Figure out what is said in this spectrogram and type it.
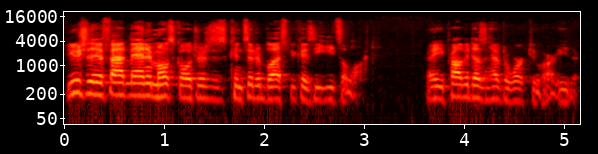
usually, a fat man in most cultures is considered blessed because he eats a lot. Right? He probably doesn't have to work too hard either.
